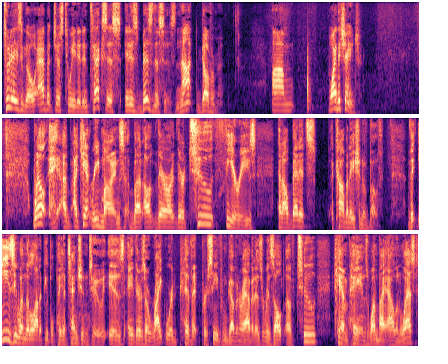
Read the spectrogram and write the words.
Two days ago, Abbott just tweeted In Texas, it is businesses, not government. Um, why the change? Well, I, I can't read minds, but uh, there are there are two theories, and I'll bet it's a combination of both. The easy one that a lot of people pay attention to is a there's a rightward pivot perceived from Governor Abbott as a result of two campaigns, one by Allen West,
